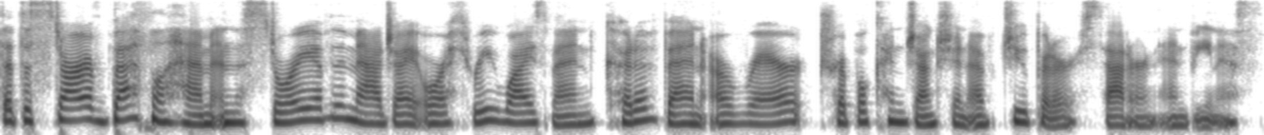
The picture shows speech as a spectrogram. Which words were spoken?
that the Star of Bethlehem and the story of the Magi or three wise men could have been a rare triple conjunction of Jupiter, Saturn, and Venus.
